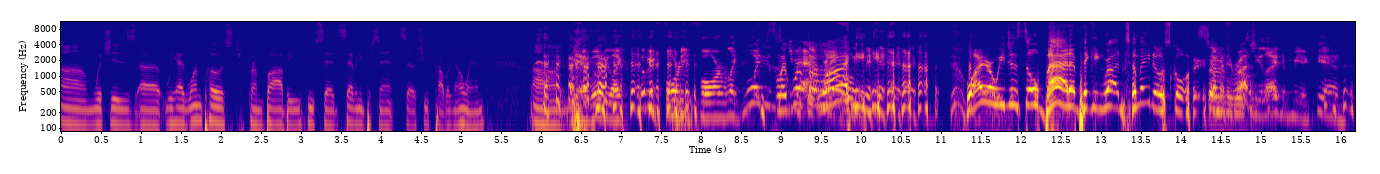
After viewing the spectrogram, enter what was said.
um, which is uh, we had one post from Bobby who said 70%, so she's probably going to win. Um, Yeah, we'll be like, we'll be 44. I'm like, what is Like, what the happening? Why are we just so bad at picking Rotten Tomato scores? So many it, Farachi reasons. lied to me again.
